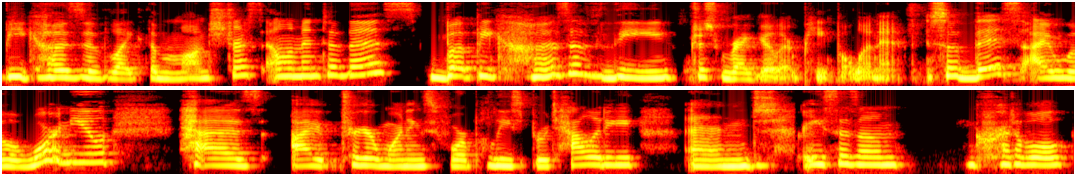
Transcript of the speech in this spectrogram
because of like the monstrous element of this, but because of the just regular people in it. So this, I will warn you, has I trigger warnings for police brutality and racism. incredible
